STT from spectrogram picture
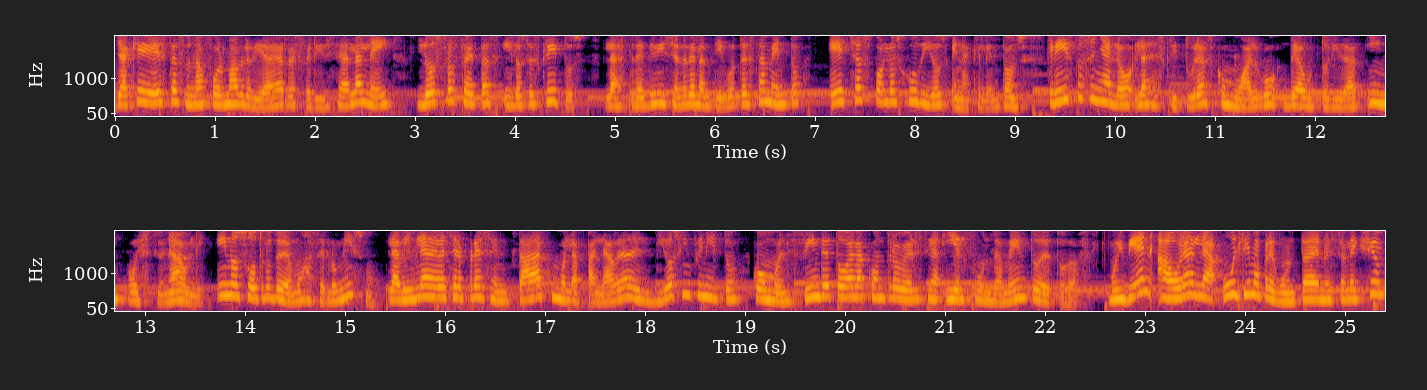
ya que esta es una forma abreviada de referirse a la ley, los profetas y los escritos, las tres divisiones del Antiguo Testamento hechas por los judíos en aquel entonces. Cristo señaló las escrituras como algo de autoridad incuestionable y nosotros debemos hacer lo mismo. La Biblia debe ser presentada como la palabra del Dios infinito, como el fin de toda la controversia y el fundamento de toda fe. Muy bien, ahora la última pregunta de nuestra lección.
